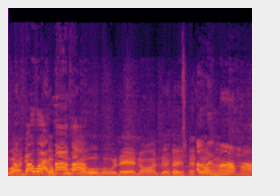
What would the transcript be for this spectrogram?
หวานน้ำปลาหวานกระปุกมาค่ะแล้วโอ้โหแน่นอนเลย อร่อยมากค่ะ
